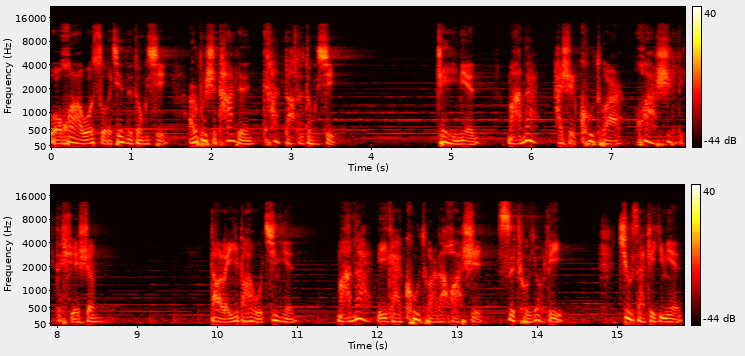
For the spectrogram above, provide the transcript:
我画我所见的东西，而不是他人看到的东西。”这一年，马奈还是库图尔画室里的学生。到了1857年，马奈离开库图尔的画室，四处游历。就在这一年，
